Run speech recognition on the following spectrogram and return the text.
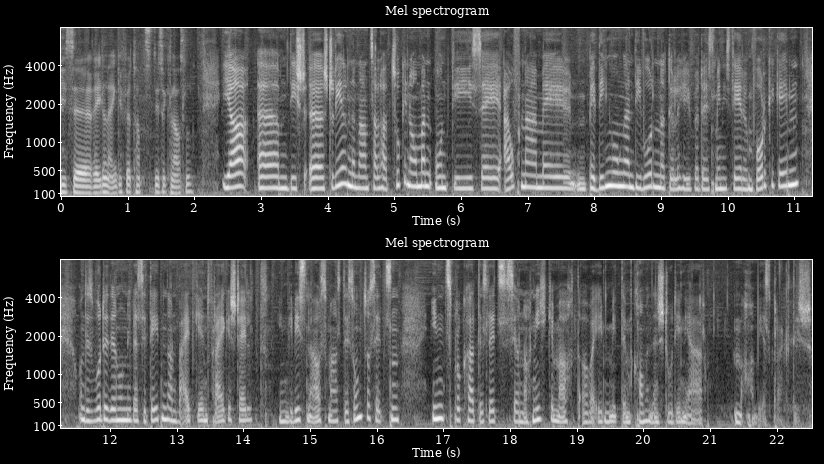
diese Regeln eingeführt habt, diese Klausel? Ja, ähm, die äh, Studierendenanzahl hat zugenommen und diese Aufnahmebedingungen, die wurden natürlich über das Ministerium vorgegeben und es wurde den Universitäten dann weitgehend freigestellt, in gewissem Ausmaß das umzusetzen. Innsbruck hat es letztes Jahr noch nicht gemacht, aber eben mit dem kommenden Studienjahr machen wir es praktisch.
